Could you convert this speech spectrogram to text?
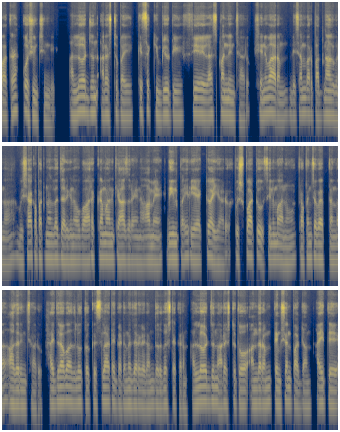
పాత్ర పోషించింది. అల్లు అర్జున్ అరెస్టుపై కిసక్ బ్యూటీ శ్రీలీల స్పందించారు. శనివారం డిసెంబర్ పద్నాలుగున విశాఖపట్నంలో జరిగిన ఒక కార్యక్రమానికి హాజరైన ఆమె దీనిపై రియాక్ట్ అయ్యారు. పుష్ప టూ సినిమాను ప్రపంచవ్యాప్తంగా ఆదరించారు. హైదరాబాద్లో తొక్కిసలాట ఘటన జరగడం దురదృష్టకరం. అల్లు అర్జున్ అరెస్టుతో అందరం టెన్షన్ పడ్డాం. అయితే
